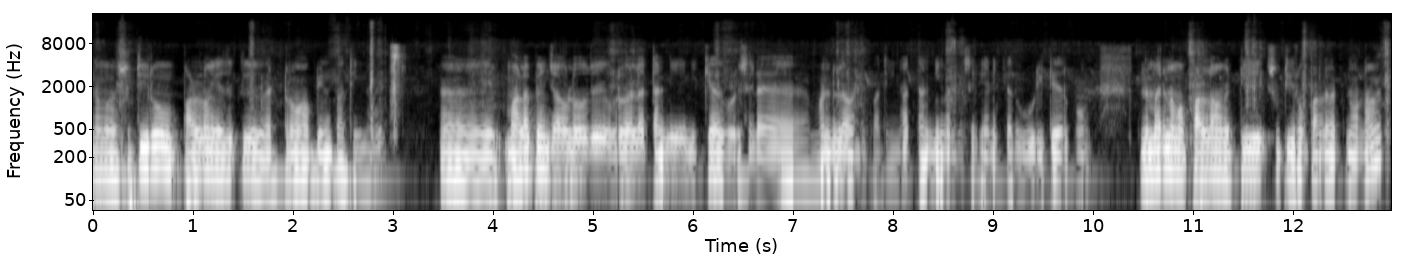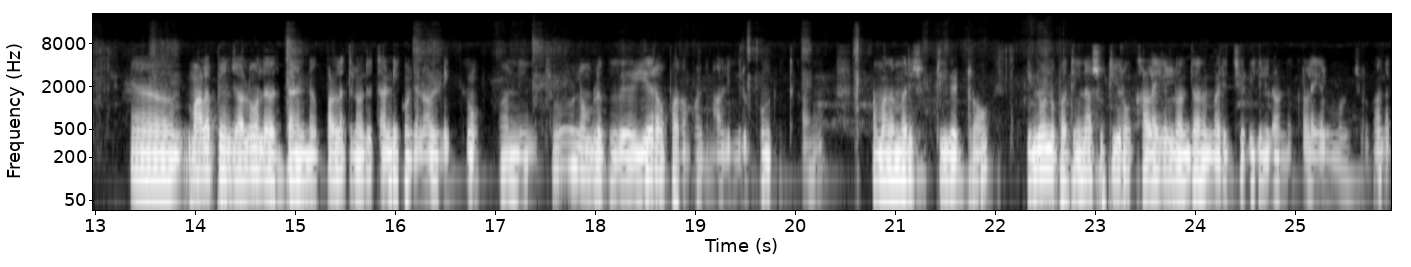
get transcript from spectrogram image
நம்ம சுற்றிலும் பள்ளம் எதுக்கு வெட்டுறோம் அப்படின்னு பார்த்தீங்கன்னா மழை மழை ஒரு ஒருவேளை தண்ணி நிற்காது ஒரு சில மண்ணில் வந்து பார்த்திங்கன்னா தண்ணி வந்து சரியாக நிற்காது ஊறிட்டே இருக்கும். இந்த மாதிரி நம்ம பள்ளம் வெட்டி சுற்றிலும் பள்ளம் வெட்டினோன்னா மழை பெஞ்சாலும் அந்த தண்ணி பள்ளத்தில் வந்து தண்ணி கொஞ்ச நாள் நிற்கும் நிற்கும் நம்மளுக்கு ஈரப்பதம் கொஞ்ச நாள் இருக்குன்றதுக்காக நம்ம அந்த மாதிரி சுற்றி வெட்டுறோம். இன்னொன்று பார்த்தீங்கன்னா சுற்றிரும் களைகள் வந்து அந்த மாதிரி செடிகளில் வந்து களைகள் முளைச்சிருக்கும். அந்த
